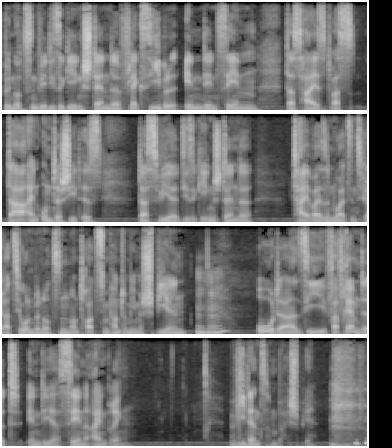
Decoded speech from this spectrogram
benutzen wir diese Gegenstände flexibel in den Szenen. Das heißt, was da ein Unterschied ist, dass wir diese Gegenstände teilweise nur als Inspiration benutzen und trotzdem pantomimisch spielen oder sie verfremdet in die Szene einbringen. Wie denn zum Beispiel?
